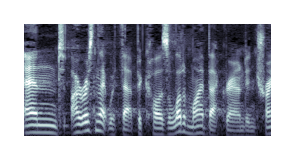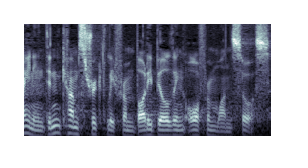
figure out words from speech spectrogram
And I resonate with that because a lot of my background in training didn't come strictly from bodybuilding or from one source.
